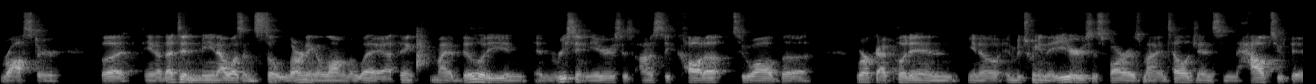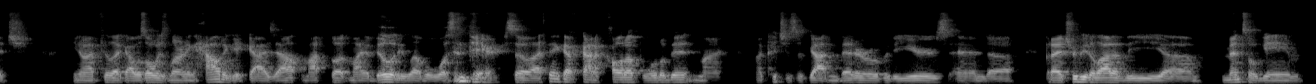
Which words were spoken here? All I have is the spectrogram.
roster. But you know that didn't mean I wasn't still learning along the way. I think my ability in, in recent years has honestly caught up to all the work I put in, you know, in between the years as far as my intelligence and how to pitch you know, I feel like I was always learning how to get guys out, my, but my ability level wasn't there. So I think I've kind of caught up a little bit, and my my pitches have gotten better over the years. And uh, but I attribute a lot of the uh, mental game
